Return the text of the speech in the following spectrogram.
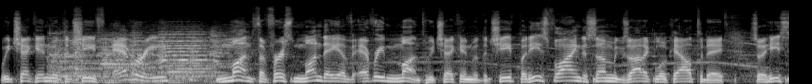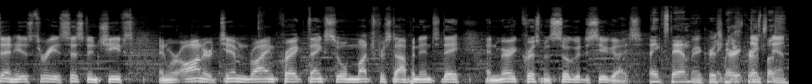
We check in with the chief every month, the first Monday of every month. We check in with the chief, but he's flying to some exotic locale today, so he sent his three assistant chiefs, and we're honored. Tim, Ryan, Craig, thanks so much for stopping in today, and Merry Christmas. So good to see you guys. Thanks, Dan. Merry Christmas. Thanks, Dan.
